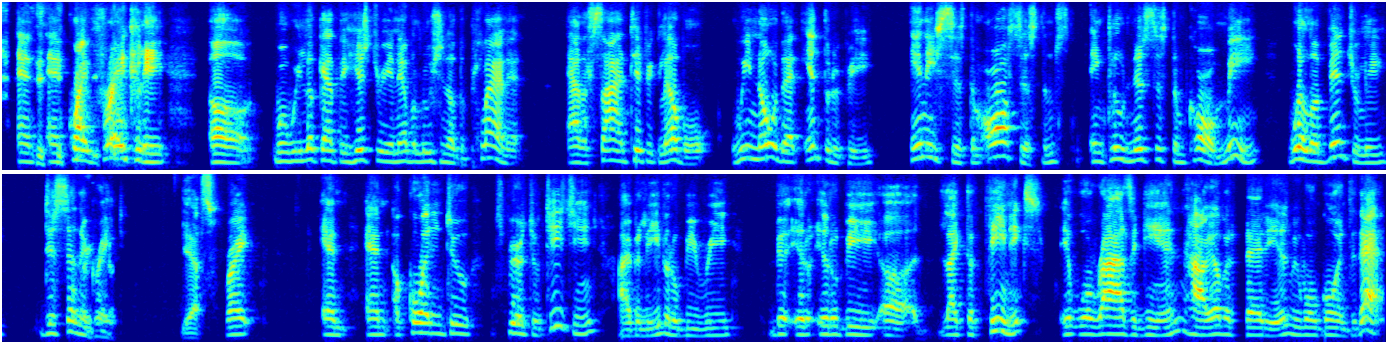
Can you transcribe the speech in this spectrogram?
and and quite frankly, uh, when we look at the history and evolution of the planet, at a scientific level, we know that entropy, any system, all systems, including this system called me, will eventually disintegrate. Yes. Right. And and according to spiritual teaching, I believe it'll be re it'll, it'll be uh like the phoenix, it will rise again, however that is. We won't go into that,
